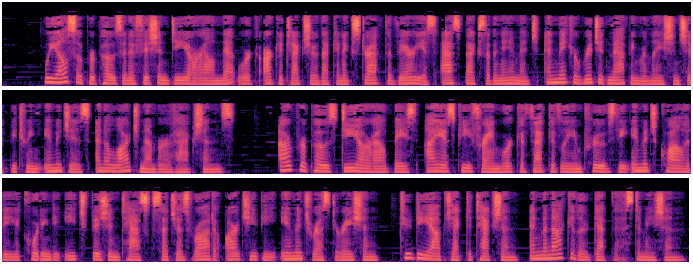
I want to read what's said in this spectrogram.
We also propose an efficient DRL network architecture that can extract the various aspects of an image and make a rigid mapping relationship between images and a large number of actions. Our proposed DRL based ISP framework effectively improves the image quality according to each vision task, such as RAW to RGB image restoration, 2D object detection, and monocular depth estimation.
